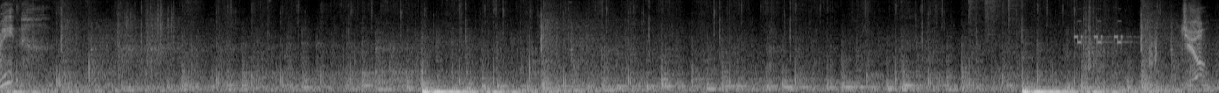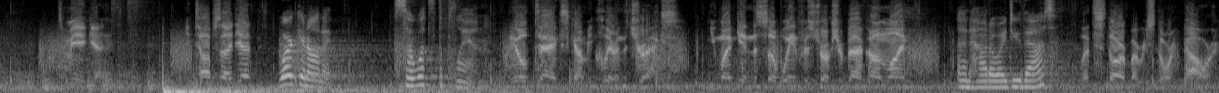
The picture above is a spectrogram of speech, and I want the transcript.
Right. Jill? It's me again. You topside yet? Working on it. So what's the plan? The old tanks got me clearing the tracks. You mind getting the subway infrastructure back online? And how do I do that? Let's start by restoring power.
